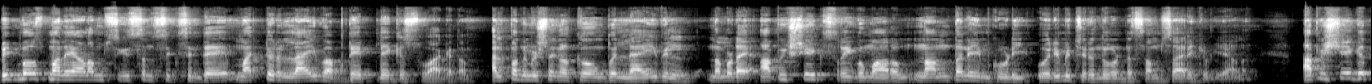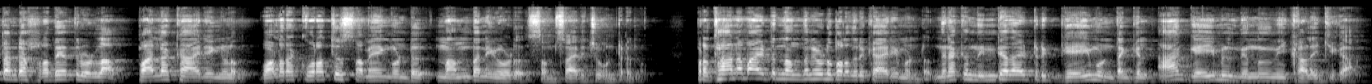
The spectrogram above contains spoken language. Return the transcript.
ബിഗ് ബോസ് മലയാളം സീസൺ സിക്സിന്റെ മറ്റൊരു ലൈവ് അപ്ഡേറ്റിലേക്ക് സ്വാഗതം. അല്പനിമിഷങ്ങൾക്ക് മുമ്പ് ലൈവിൽ നമ്മുടെ അഭിഷേക് ശ്രീകുമാറും നന്ദനയും കൂടി ഒരുമിച്ചിരുന്നു കൊണ്ട് സംസാരിക്കുകയാണ്. അഭിഷേക് തന്റെ ഹൃദയത്തിലുള്ള പല കാര്യങ്ങളും വളരെ കുറച്ച് സമയം കൊണ്ട് നന്ദനയോട് സംസാരിച്ചു കൊണ്ടിരുന്നു. പ്രധാനമായിട്ടും നന്ദനയോട് പറഞ്ഞൊരു കാര്യമുണ്ട്. നിനക്ക് നിന്റേതായിട്ടൊരു ഗെയിം ഉണ്ടെങ്കിൽ ആ ഗെയിമിൽ നിന്ന് നീ കളിക്കുക.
